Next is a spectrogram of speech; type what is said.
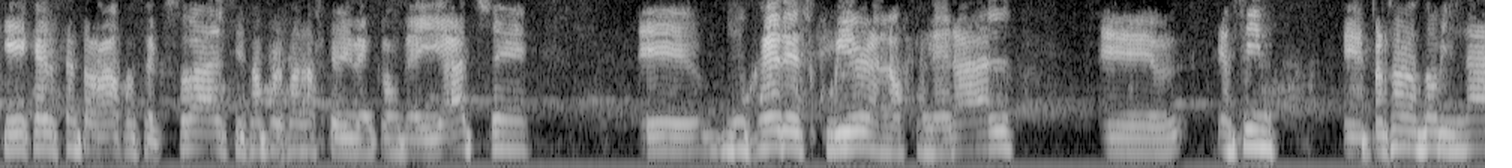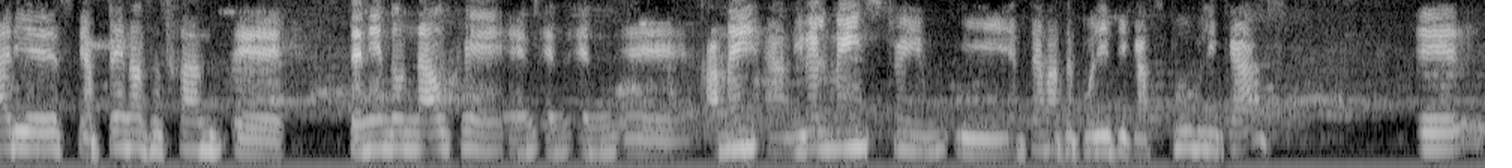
que ejercen trabajo sexual, si son personas que viven con VIH, eh, mujeres queer en lo general, en fin, personas no binarias que apenas están teniendo un auge a, nivel mainstream y en temas de políticas públicas. Eh,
